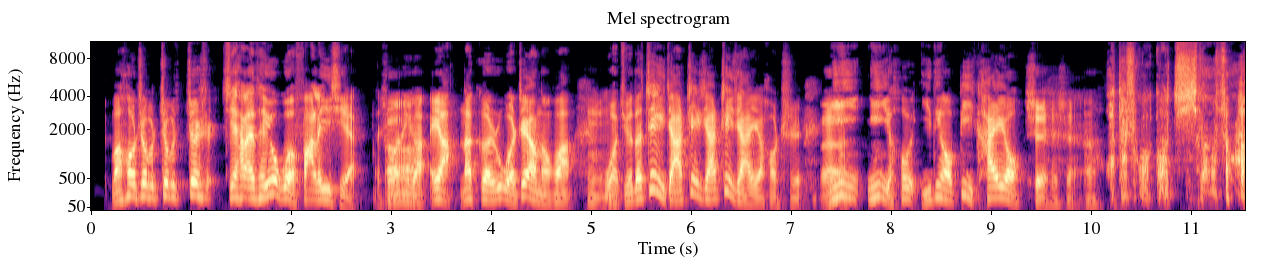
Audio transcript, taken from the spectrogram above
完后这不这不这是接下来他又给我发了一些，说那个，啊哎呀，那哥如果这样的话，嗯，我觉得这家这家这家也好吃，嗯你你以后一定要避开哟。是是是，嗯，我当时我给我气的，我说，啊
